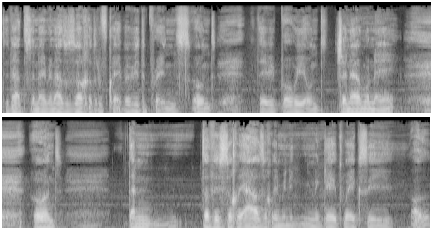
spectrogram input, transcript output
dann hat es dann eben auch so Sachen drauf gegeben wie The Prince und David Bowie und Janelle Monet. Und dann, das ist so ein bisschen auch so ein bisschen meine, meine Gateway gewesen, also,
